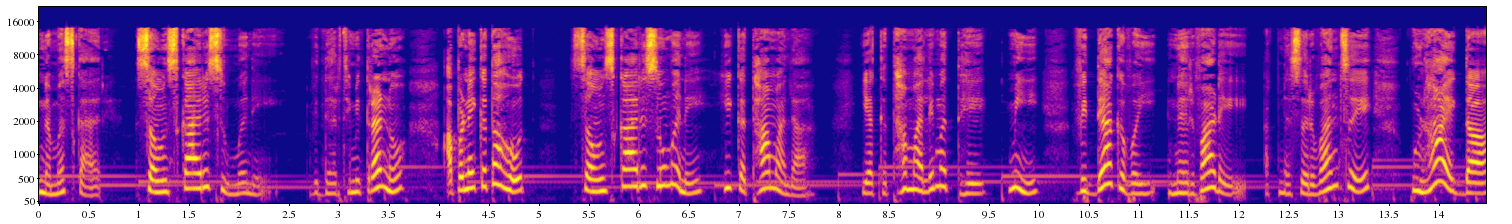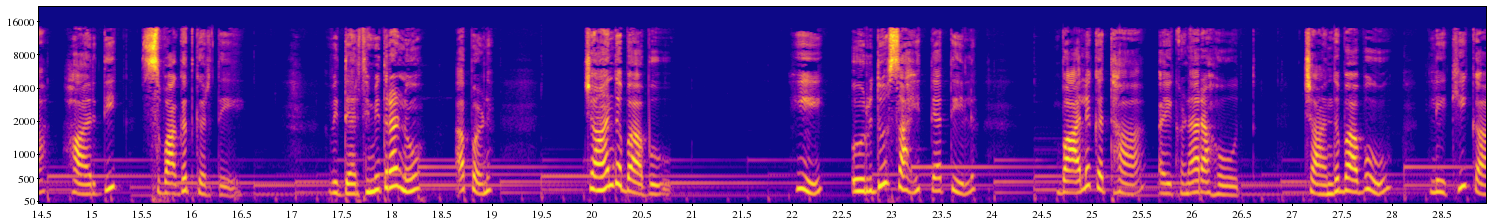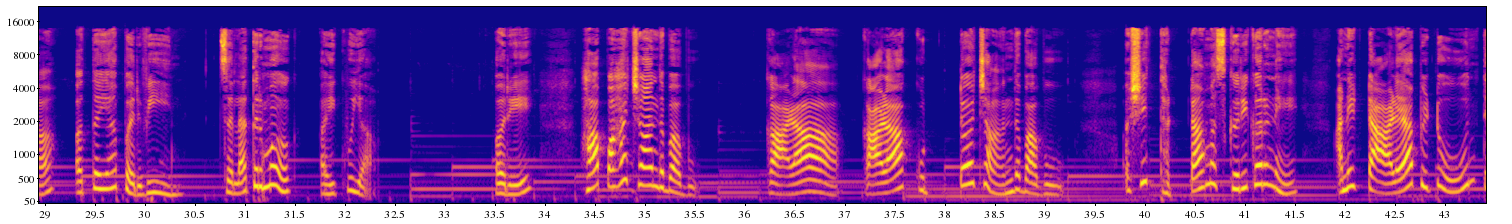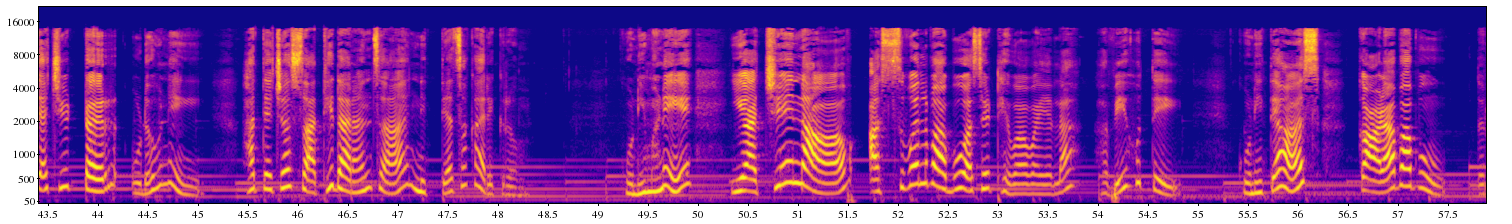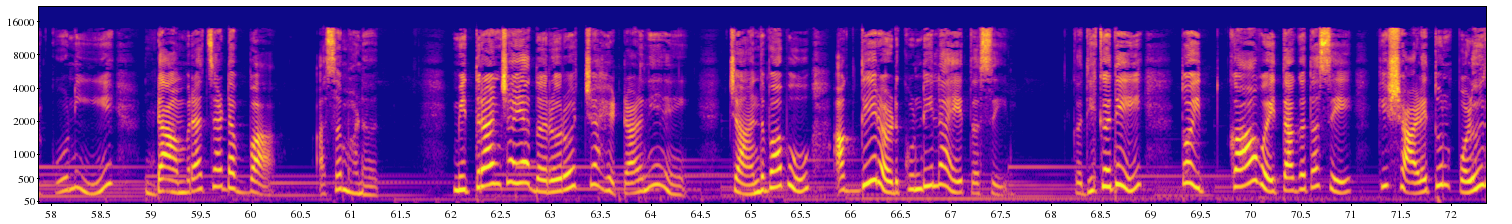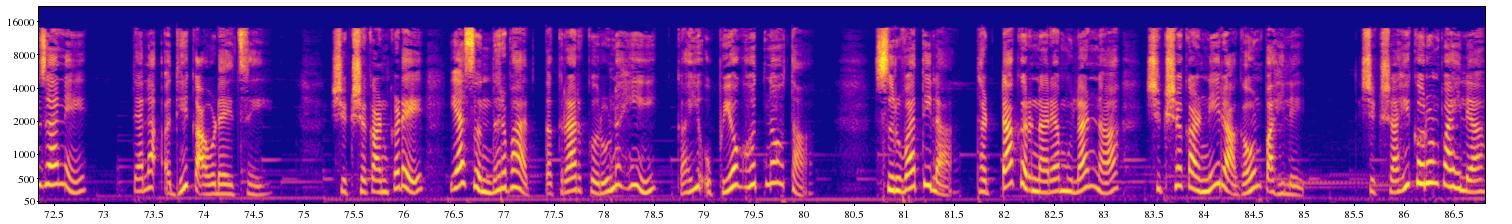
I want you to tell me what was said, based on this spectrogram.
नमस्कार. संस्कार सुमने. विद्यार्थी मित्रांनो आपण ऐकत आहोत संस्कार सुमने ही कथामाला. या कथामालेमध्ये मी विद्या गवई नरवाडे आपल्या सर्वांचे पुन्हा एकदा हार्दिक स्वागत करते. विद्यार्थी मित्रांनो आपण चांद बाबू ही उर्दू साहित्यातील बालकथा ऐकणार आहोत. चांद बाबू लेखिका अतया परवीन. चला तर मग ऐकूया. अरे हा पहा चांद बाबू. काळा काळा कुट्ट चांद बाबू. अशी थट्टा मस्करी करणे आणि टाळ्या पिटून त्याची टर उडवणे हा त्याच्या साथीदारांचा नित्याचा कार्यक्रम. कोणी म्हणे याचे नाव अस्वल बाबू असे ठेवावयाला हवे होते. कोणी त्यास काळा बाबू तर कोणी डांबराचा डब्बा असं म्हणत. मित्रांच्या या दररोजच्या हेटाळणीने चांदबाबू अगदी रडकुंडीला येत असे. कधी कधी तो इतका वैतागत असे की शाळेतून पळून जाणे त्याला अधिक आवडायचे. शिक्षकांकडे या संदर्भात तक्रार करूनही काही उपयोग होत नव्हता. सुरुवातीला थट्टा करणाऱ्या मुलांना शिक्षकांनी रागावून पाहिले. शिक्षाही करून पाहिल्या.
